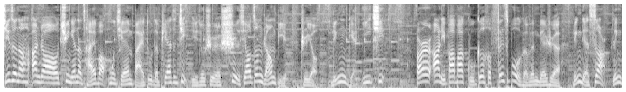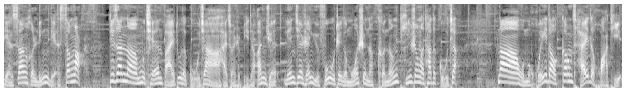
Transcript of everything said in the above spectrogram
其次呢，按照去年的财报，目前百度的 PSG 也就是市销增长比只有零点一七，而阿里巴巴、谷歌和 Facebook 分别是零点四二、零点三和零点三二。第三呢，目前百度的股价还算是比较安全，连接人与服务这个模式呢，可能提升了它的股价。那我们回到刚才的话题，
